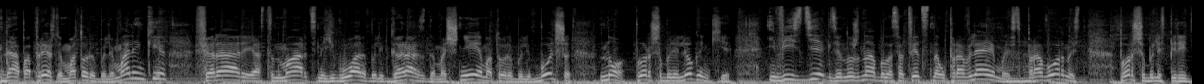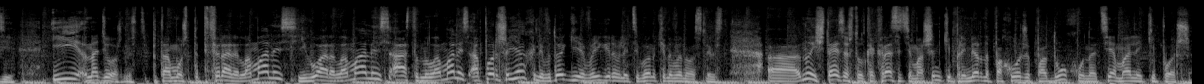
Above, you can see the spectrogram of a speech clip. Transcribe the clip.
да, по-прежнему моторы были маленькие. Феррари, Астон Мартин, Ягуары были гораздо мощнее, моторы были больше, но Porsche были легонькие. И везде, где нужна была, соответственно, управляемость, mm-hmm. проворность, Porsche были впереди. И надежность, потому что Феррари ломались, Ягуары ломались, Астон ломались, а Porsche ехали, в итоге выигрывали эти гонки на выносливость. А, ну и считается, что вот как раз эти машинки примерно похожи по духу на те маленькие Porsche.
